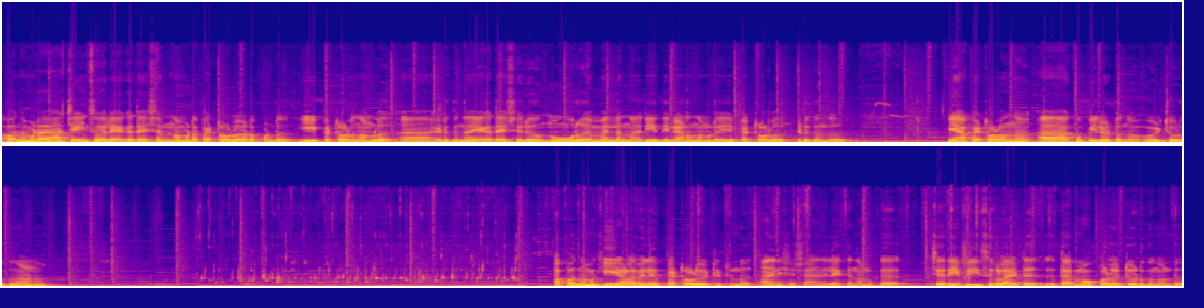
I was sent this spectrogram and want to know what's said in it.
അപ്പോൾ നമ്മുടെ ആ ചെയിൻ സോയിൽ ഏകദേശം നമ്മുടെ പെട്രോൾ കിടപ്പുണ്ട്. ഈ പെട്രോൾ നമ്മൾ എടുക്കുന്നത് ഏകദേശം ഒരു നൂറ് എം എൽ എന്ന രീതിയിലാണ് നമ്മൾ ഈ പെട്രോൾ എടുക്കുന്നത്. ഇനി ആ പെട്രോൾ ഒന്ന് ആ കുപ്പിയിലോട്ടൊന്ന് ഒഴിച്ചു കൊടുക്കുന്നതാണ്. അപ്പോൾ നമുക്ക് ഈ അളവിൽ പെട്രോൾ ഇട്ടിട്ടുണ്ട് അതിനുശേഷം അതിലേക്ക് നമുക്ക് ചെറിയ പീസുകളായിട്ട് തെർമോക്കോൾ ഇട്ട് കൊടുക്കുന്നുണ്ട്.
